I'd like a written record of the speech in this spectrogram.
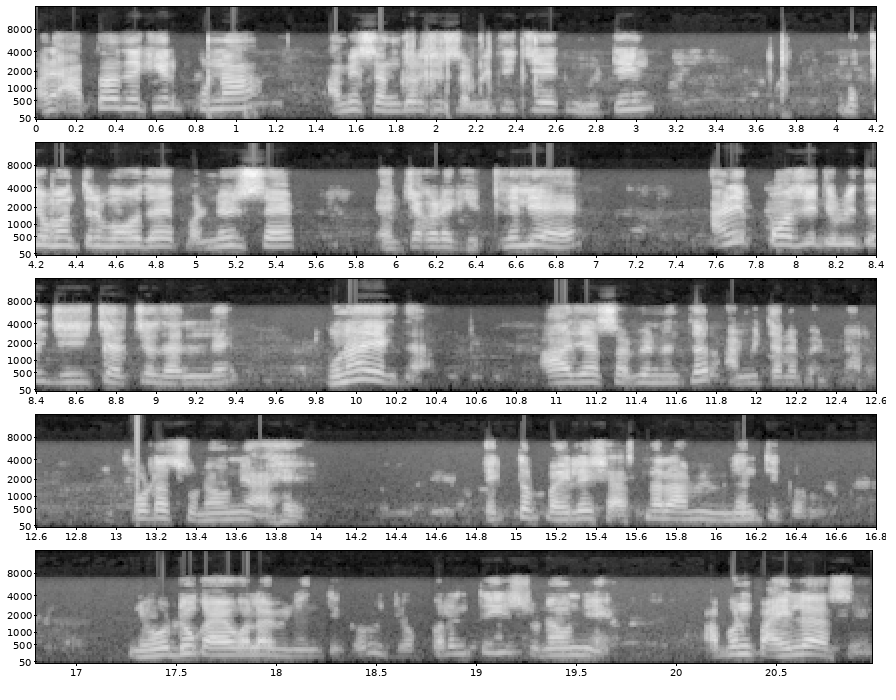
आणि आता देखील पुन्हा आम्ही संघर्ष समितीची एक मिटिंग मुख्यमंत्री महोदय फडणवीस साहेब यांच्याकडे घेतलेली आहे. आणि पॉझिटिव्हली त्यांच्याशी चर्चा झालेली आहे पुन्हा एकदा आज या सभेनंतर आम्ही त्यांना भेटणार आहोत. सुनावणी आहे. एक तर पहिले शासनाला आम्ही विनंती करू. निवडणूक आयोगाला विनंती करू. जोपर्यंत ही सुनावणी आहे आपण पाहिलं असेल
